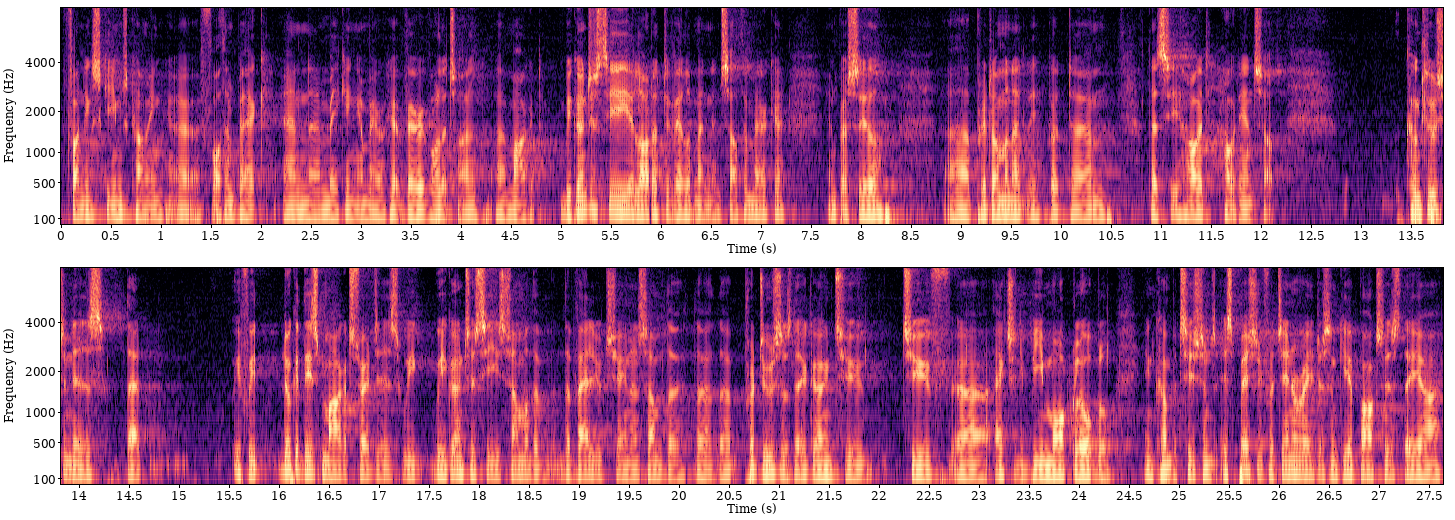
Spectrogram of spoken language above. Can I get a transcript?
funding schemes coming uh, forth and back and uh, making America a very volatile uh, market. We're going to see a lot of development in South America, in Brazil uh, predominantly, but um, let's see how it, how it ends up. Conclusion is that if we look at these market strategies, we, we're going to see some of the, the value chain and some of the, the, the producers, they're going to, to uh, actually be more global in competitions, especially for generators and gearboxes. They are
